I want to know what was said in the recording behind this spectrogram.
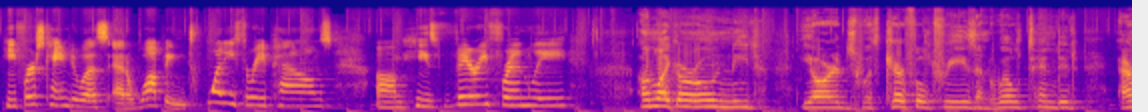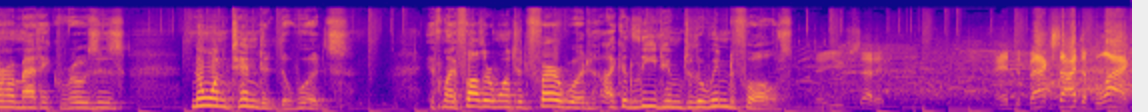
He first came to us at a whopping 23 pounds. Um, he's very friendly. Unlike our own neat yards with careful trees and well tended aromatic roses, no one tended the woods. If my father wanted firewood, I could lead him to the windfalls. There you said it. And to backside to Black.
